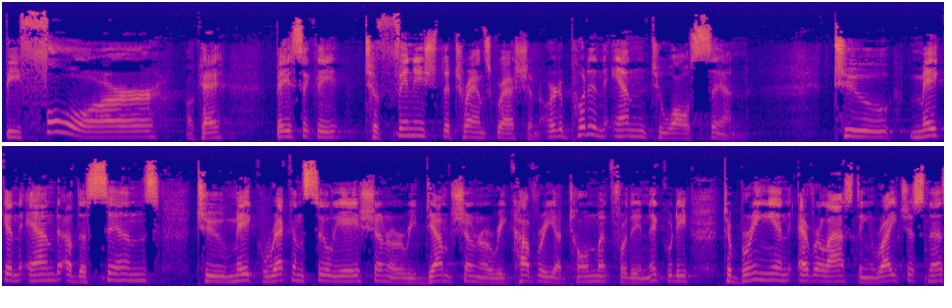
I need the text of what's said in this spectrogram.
before, okay, basically to finish the transgression or to put an end to all sin to make an end of the sins, to make reconciliation or redemption or recovery, atonement for the iniquity, to bring in everlasting righteousness,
